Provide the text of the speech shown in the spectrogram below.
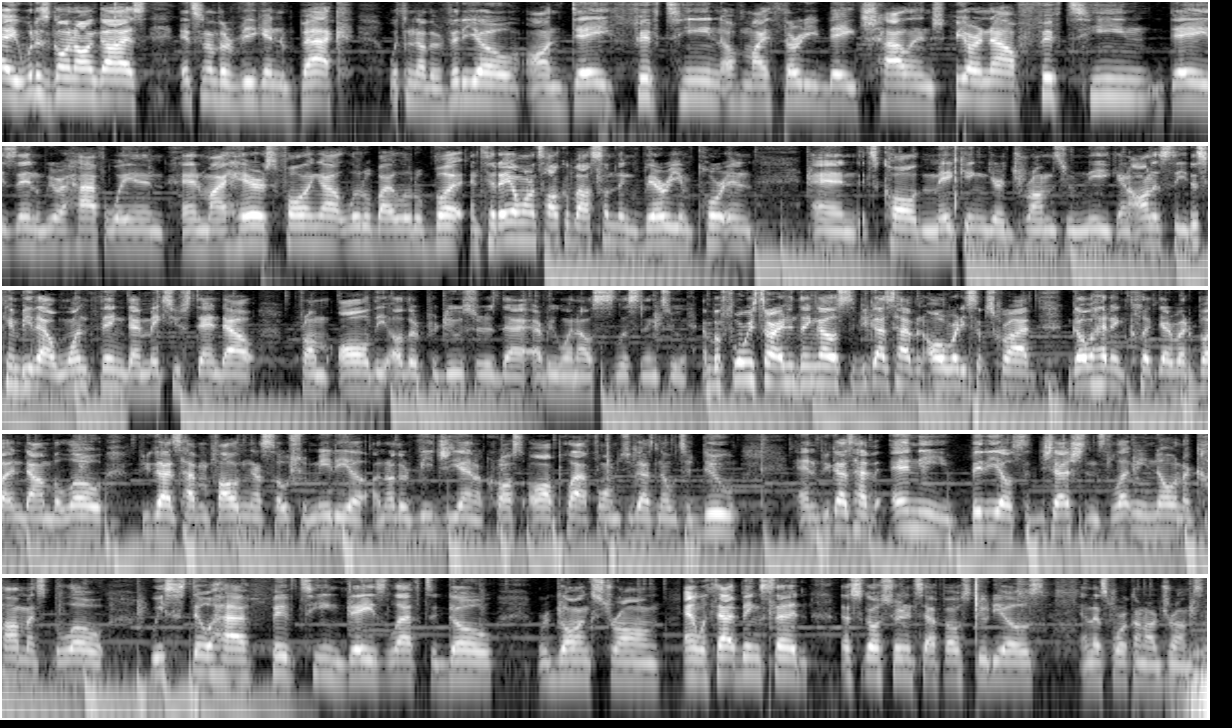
Hey, what is going on guys? It's another vegan back with another video on day 15 of my 30 day challenge. We are now 15 days in, we are halfway in and my hair is falling out little by little but and today I want to talk about something very important and it's called making your drums unique and honestly this can be that one thing that makes you stand out from all the other producers that everyone else is listening to. And before we start anything else, if you guys haven't already subscribed, go ahead and click that red button down below. If you guys haven't followed me on social media, another VGN across all platforms, you guys know what to do. And if you guys have any video suggestions, let me know in the comments below. We still have 15 days left to go. We're going strong. And with that being said, let's go straight into FL Studios and let's work on our drums.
